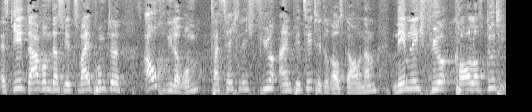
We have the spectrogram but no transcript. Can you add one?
Es geht darum, dass wir zwei Punkte auch wiederum tatsächlich für einen PC-Titel rausgehauen haben, nämlich für Call of Duty.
